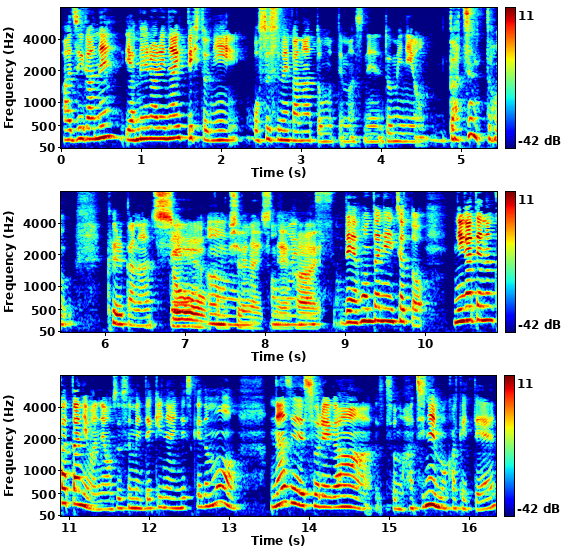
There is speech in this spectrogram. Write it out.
味がねやめられないって人におすすめかなと思ってますねドミニオン。ガツンとくるかなって。そうかもしれないですねうん思います。で本当にちょっと苦手な方にはねおすすめできないんですけどもなぜそれがその8年もかけて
